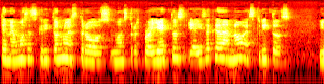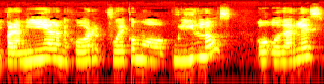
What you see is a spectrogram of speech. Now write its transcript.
tenemos escritos nuestros, nuestros proyectos y ahí se quedan, ¿no? Escritos. Y para mí a lo mejor fue como pulirlos o, darles,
